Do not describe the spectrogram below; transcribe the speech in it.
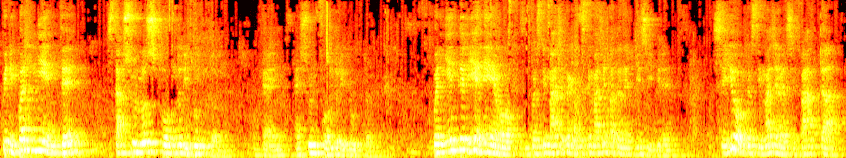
quindi quel niente sta sullo sfondo di tutto, ok? È sul fondo di tutto. Quel niente lì è nero in questa immagine perché questa immagine è fatta nel visibile. Se io questa immagine l'avessi fatta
